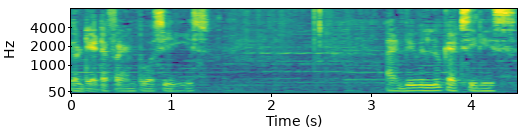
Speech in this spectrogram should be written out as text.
your data frame to a series and we will look at series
